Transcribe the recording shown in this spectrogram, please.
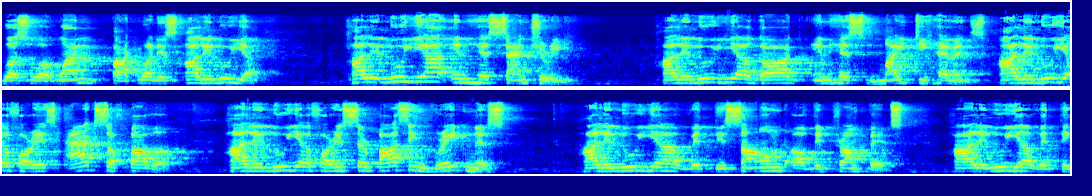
Verse one, part one is hallelujah. Hallelujah in his sanctuary. Hallelujah, God in his mighty heavens. Hallelujah for his acts of power. Hallelujah for his surpassing greatness. Hallelujah with the sound of the trumpets. Hallelujah with the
